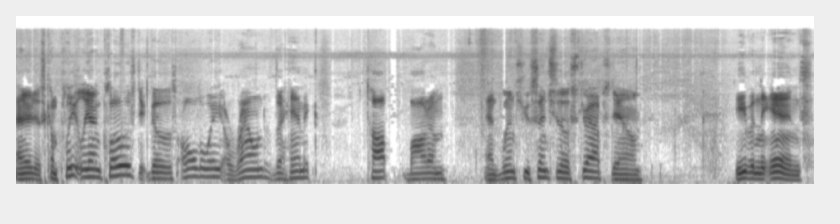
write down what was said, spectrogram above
And it is completely enclosed. It goes all the way around the hammock, top, bottom, and once you cinch those straps down, even the ends.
